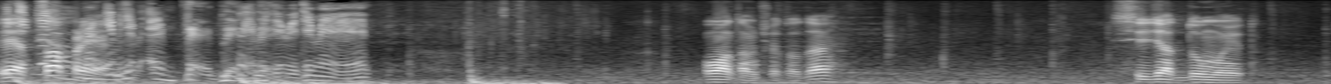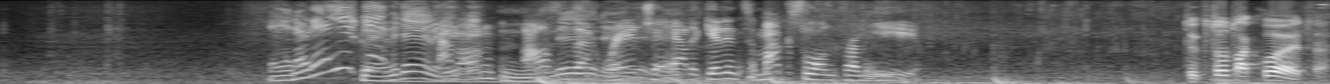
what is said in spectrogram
Э, цапли! Вон там что-то, да? Сидят, думают. Come on, ask that rancher how to get into Muxlon from here. Ты кто такой это?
